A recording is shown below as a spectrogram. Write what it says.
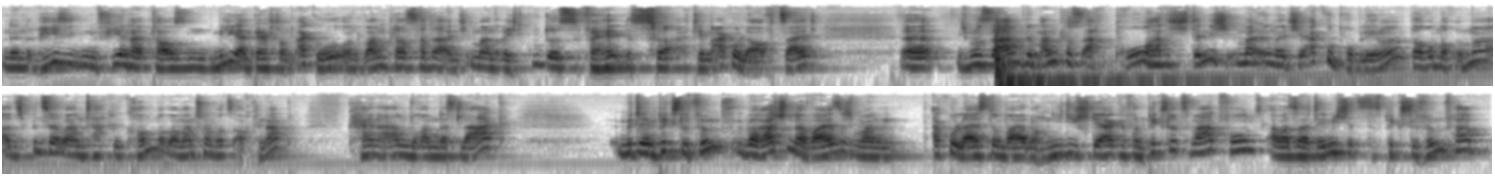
einen riesigen 4.500 mAh Akku und OnePlus hatte eigentlich immer ein recht gutes Verhältnis zur Thema Akkulaufzeit. Äh, ich muss sagen, mit dem OnePlus 8 Pro hatte ich ständig immer irgendwelche Akkuprobleme, warum auch immer. Also ich bin zwar über einen Tag gekommen, aber manchmal wurde es auch knapp. Keine Ahnung, woran das lag. Mit dem Pixel 5 überraschenderweise, ich meine, Akkuleistung war ja noch nie die Stärke von Pixel-Smartphones, aber seitdem ich jetzt das Pixel 5 habe,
